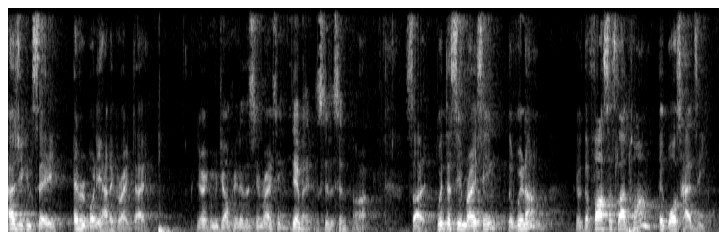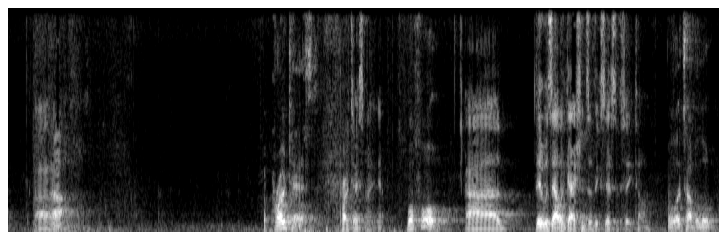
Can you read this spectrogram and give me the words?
As you can see, everybody had a great day. You reckon we jump into the sim racing? Yeah mate, let's do the sim. All right. So with the sim racing, the winner, the fastest lap time, it was Hadzi. Uh, a protest. Protest mate, yeah. What for? Uh, there was allegations of excessive seat time. Well, let's have a look.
